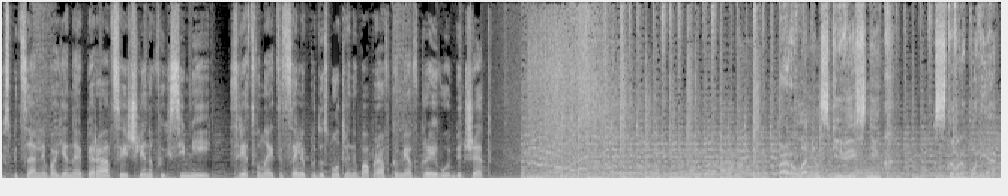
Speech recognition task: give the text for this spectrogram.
в специальной военной операции и членов их семей. Средства на эти цели предусмотрены поправками в краевой бюджет. Парламентский вестник Ставрополья.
